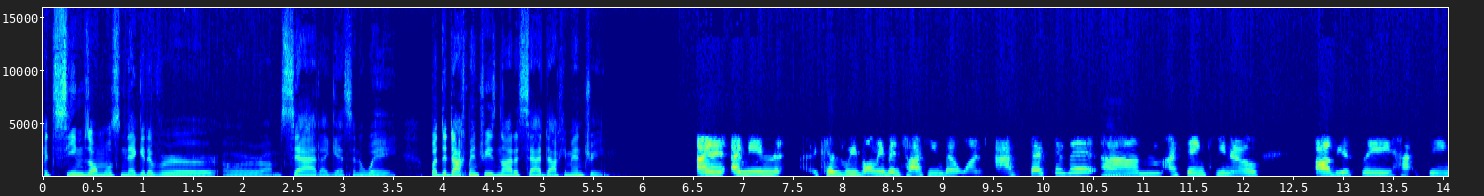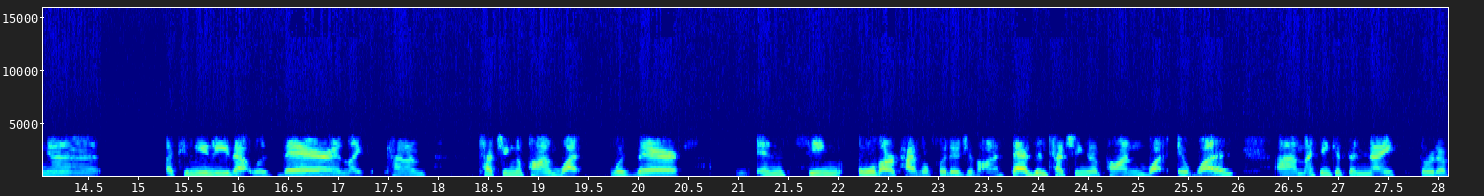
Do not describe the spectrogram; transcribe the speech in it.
It seems almost negative or or um, sad, I guess, in a way. But the documentary is not a sad documentary. I I mean, because we've only been talking about one aspect of it. Mhm. Um, I think you know, obviously ha- seeing a a community that was there and like kind of touching upon what was there and seeing old archival footage of Honest and touching upon what it was. Um, I think it's a nice sort of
